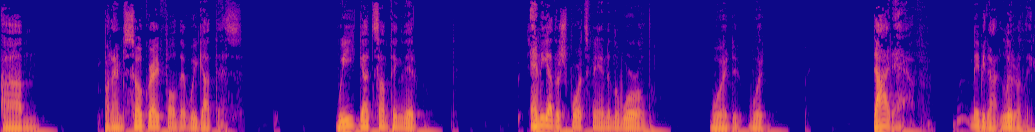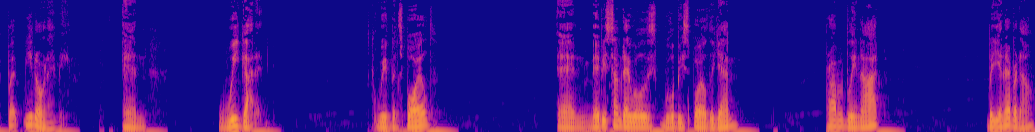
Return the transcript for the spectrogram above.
Um, but I'm so grateful that we got this. We got something that any other sports fan in the world would would die to have. Maybe not literally, but you know what I mean. And we got it. We've been spoiled, and maybe someday we'll we'll be spoiled again. Probably not. But you never know.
